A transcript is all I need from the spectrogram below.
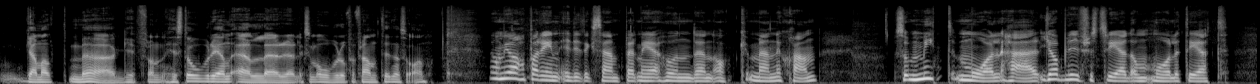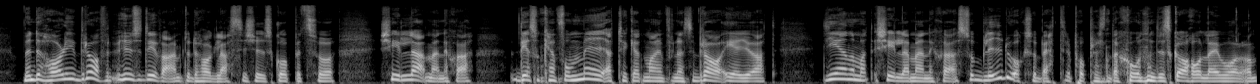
gammalt mög från historien eller liksom oro för framtiden. så. Om jag hoppar in i ditt exempel med hunden och människan. Så mitt mål här, jag blir frustrerad om målet är att men du har det ju bra för huset är varmt och du har glass i kylskåpet så chilla människa. Det som kan få mig att tycka att mindfulness är bra är ju att genom att chilla människa så blir du också bättre på presentationen du ska hålla imorgon.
